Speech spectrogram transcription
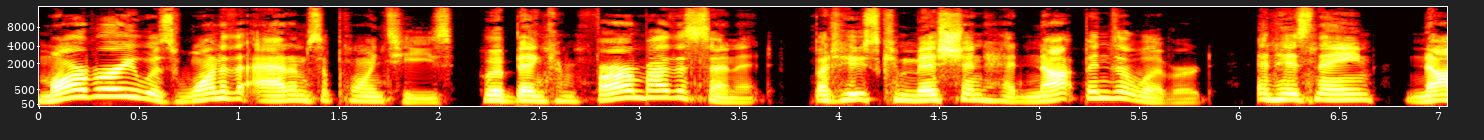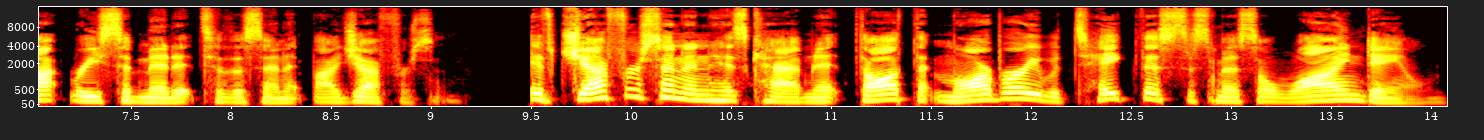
Marbury was one of the Adams appointees who had been confirmed by the Senate but whose commission had not been delivered and his name not resubmitted to the Senate by Jefferson. If Jefferson and his cabinet thought that Marbury would take this dismissal lying down,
